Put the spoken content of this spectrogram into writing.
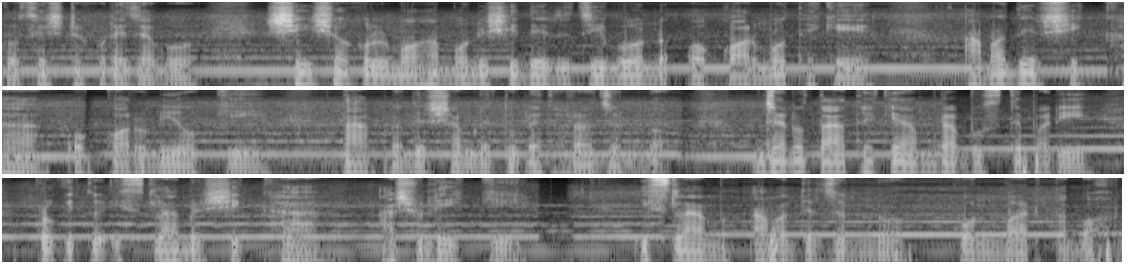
প্রচেষ্টা করে যাব সেই সকল মহামনীষীদের জীবন ও কর্ম থেকে আমাদের শিক্ষা ও করণীয় কী তা আপনাদের সামনে তুলে ধরার জন্য। যেন তা থেকে আমরা বুঝতে পারি প্রকৃত ইসলামের শিক্ষা আসলেই কি। ইসলাম আমাদের জন্য কোন বার্তা বহন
